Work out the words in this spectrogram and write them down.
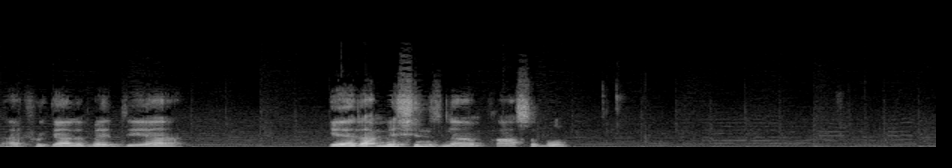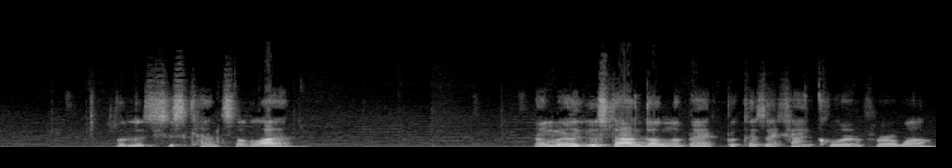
I forgot about the, uh, yeah, that mission's now impossible. So let's just cancel that. I'm going to go stand on Lubeck because I can't core it for a while.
